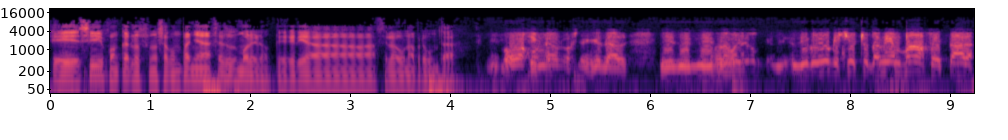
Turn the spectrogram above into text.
Eh, sí, Juan Carlos, nos acompaña Jesús Moreno, que quería hacer alguna pregunta. Hola Juan Carlos, ¿qué tal? Digo, yo que si esto también va a afectar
